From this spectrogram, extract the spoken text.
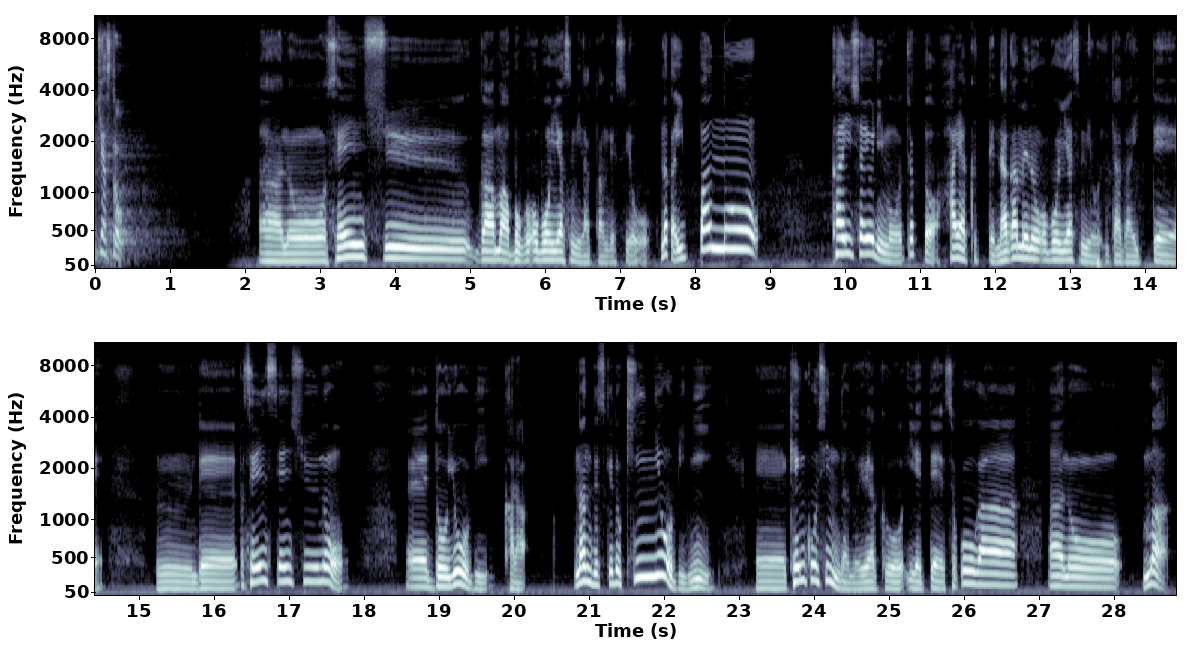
キャストあの先週がまあ僕お盆休みだったんですよ。なんか一般の会社よりもちょっと早くって長めのお盆休みをいただいて、うんで、先々週の、えー土曜日からなんですけど、金曜日に、えー健康診断の予約を入れて、そこが、あのまあ、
